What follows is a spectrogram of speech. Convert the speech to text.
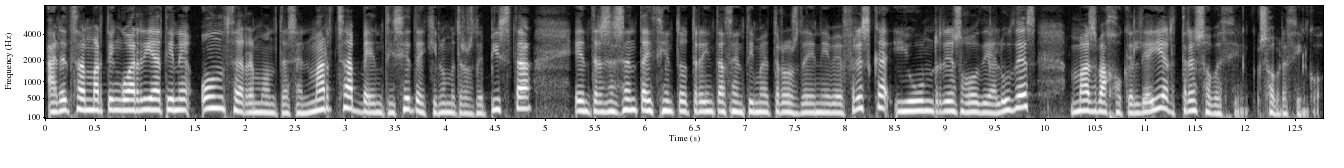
Aret San Martín Guarría tiene 11 remontes en marcha, 27 kilómetros de pista, entre 60 y 130 centímetros de nieve fresca y un riesgo de aludes más bajo que el de ayer, 3 sobre 5.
